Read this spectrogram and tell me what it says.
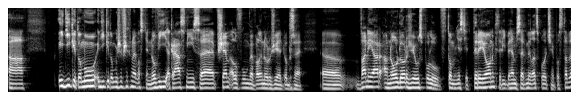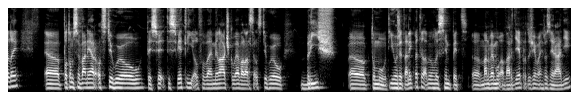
A i díky tomu, i díky tomu, že všechno je vlastně nový a krásný, se všem elfům ve Valinoru žije dobře. Uh, Vaniar a Noldor žijou spolu v tom městě Tyrion, který během sedmi let společně postavili. Uh, potom se Vaniar odstěhují, ty, svě, ty světlí elfové, miláčkové Valar se odstěhují blíž uh, k tomu týhoře Tanikvetil, aby mohli simpit uh, Manvemu a Vardě, protože je mají hrozně rádi.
